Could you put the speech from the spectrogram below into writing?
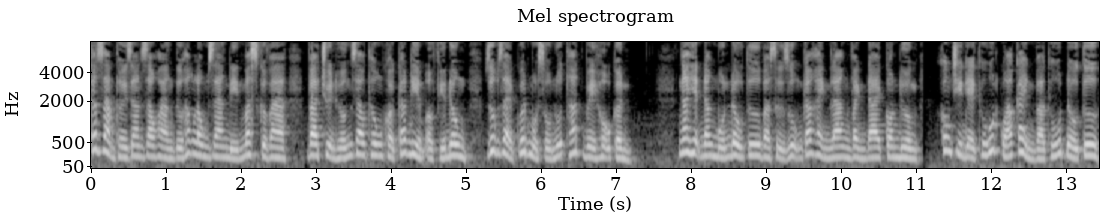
cắt giảm thời gian giao hàng từ Hắc Long Giang đến Moscow và chuyển hướng giao thông khỏi các điểm ở phía đông, giúp giải quyết một số nút thắt về hậu cần. Nga hiện đang muốn đầu tư và sử dụng các hành lang vành đai con đường không chỉ để thu hút quá cảnh và thu hút đầu tư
